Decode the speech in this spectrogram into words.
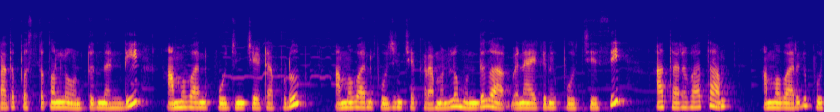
కథ పుస్తకంలో ఉంటుందండి. అమ్మవారిని పూజించేటప్పుడు అమ్మవారిని పూజించే క్రమంలో ముందుగా వినాయకునికి పూజ చేసి ఆ తర్వాత అమ్మవారికి పూజ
